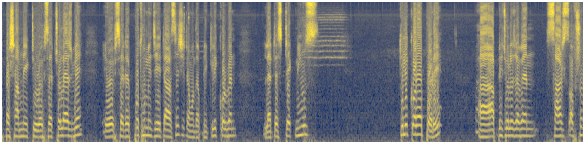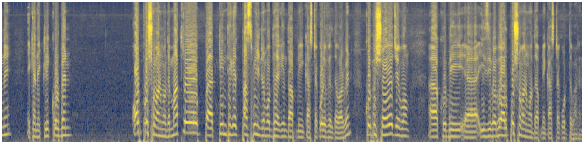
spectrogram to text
আপনার সামনে একটি ওয়েবসাইট চলে আসবে, এই ওয়েবসাইটের প্রথমে যেটা আছে সেটার মধ্যে আপনি ক্লিক করবেন লেটেস্ট টেক নিউজ ক্লিক করার পরে আপনি চলে যাবেন সার্চ অপশনে এখানে ক্লিক করবেন, অল্প সময়ের মধ্যে, মাত্র তিন থেকে পাঁচ মিনিটের মধ্যে কিন্তু আপনি কাজটা করে ফেলতে পারবেন। খুবই সহজ এবং খুবই ইজিভাবে অল্প সময়ের মধ্যে আপনি কাজটা করতে পারেন।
